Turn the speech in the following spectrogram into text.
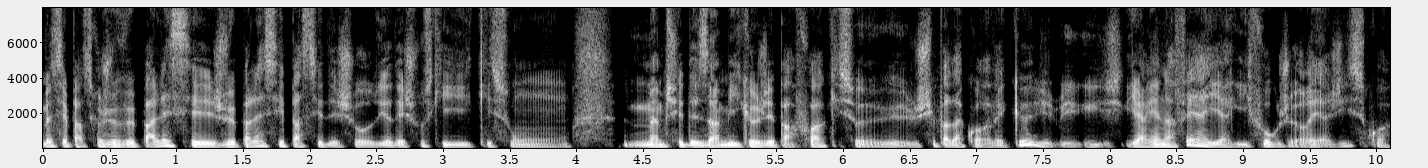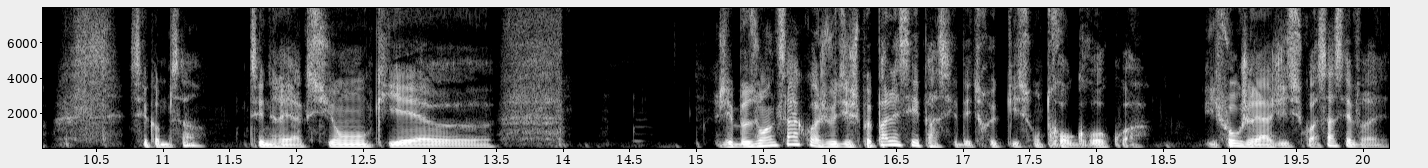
Mais c'est parce que je veux pas laisser, je veux pas laisser passer des choses. Il y a des choses qui, qui sont, même chez des amis que j'ai parfois, qui se, je suis pas d'accord avec eux. Il y a rien à faire. Il, y a- il faut que je réagisse, quoi. C'est comme ça. C'est une réaction qui est, euh, j'ai besoin de ça, quoi. Je veux dire, je peux pas laisser passer des trucs qui sont trop gros, quoi. Il faut que je réagisse, quoi. Ça, c'est vrai.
